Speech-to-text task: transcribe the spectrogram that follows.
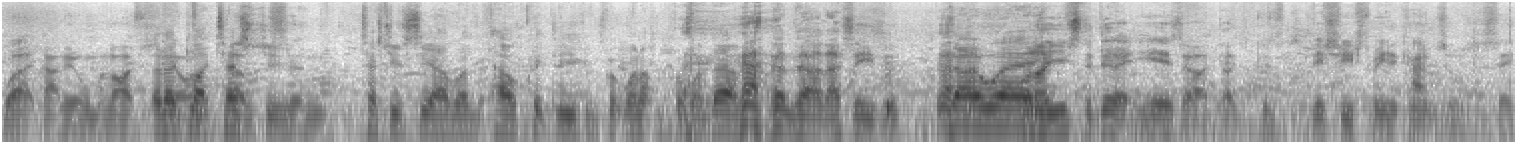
worked down here all my life. they so don't on like test boats you, and- test you to see how well, how quickly you can put one up and put one down. no, that's easy. No way. well, I used to do it years ago because this used to be the councils, you see.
